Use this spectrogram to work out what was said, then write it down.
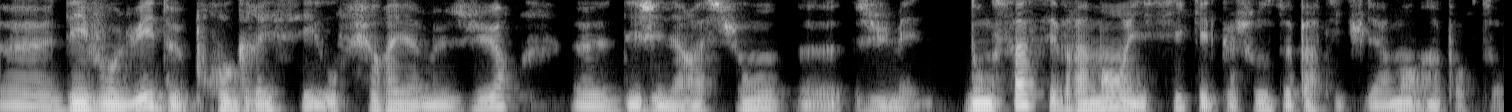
euh, d'évoluer, de progresser au fur et à mesure des générations humaines. Donc ça, c'est vraiment ici quelque chose de particulièrement important.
